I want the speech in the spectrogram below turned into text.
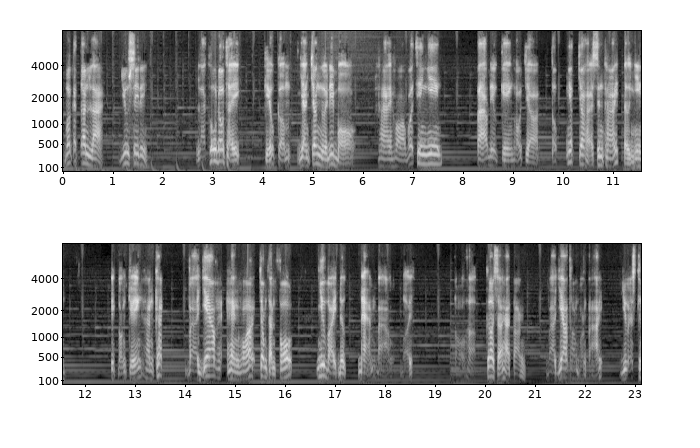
với cái tên là UCD, là khu đô thị kiểu cụm dành cho người đi bộ, hài hòa với thiên nhiên, tạo điều kiện hỗ trợ tốt nhất cho hệ sinh thái tự nhiên. Việc vận chuyển hành khách và giao hàng hóa trong thành phố như vậy được đảm bảo bởi tổ hợp cơ sở hạ tầng và giao thông vận tải UST.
